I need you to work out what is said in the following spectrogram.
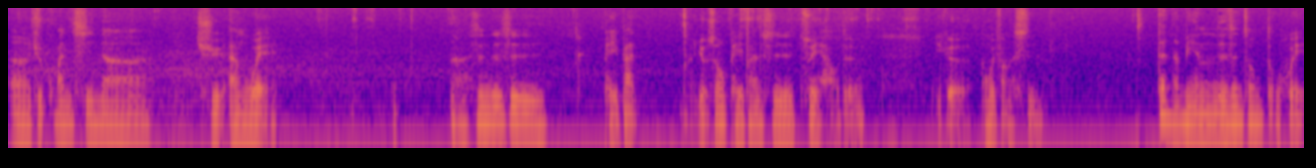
呃，去关心啊，去安慰，甚至是。陪伴，有时候陪伴是最好的一个安慰方式，但难免人生中都会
